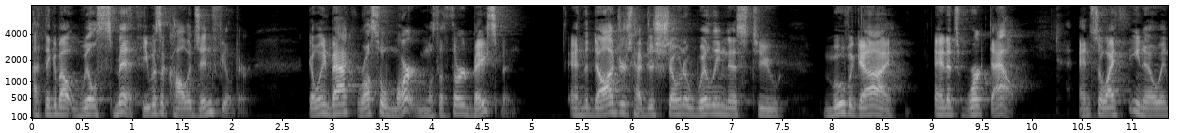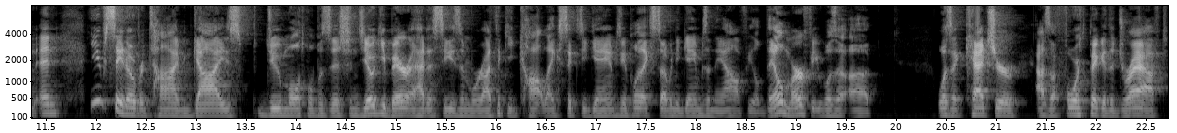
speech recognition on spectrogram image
I think about Will Smith. He was a college infielder. Going back, Russell Martin was a third baseman. And the Dodgers have just shown a willingness to move a guy, and it's worked out. And so I, you know, and and you've seen over time guys do multiple positions. Yogi Berra had a season where I think he caught like 60 games. He played like 70 games in the outfield. Dale Murphy was a, a was a catcher as a fourth pick of the draft.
